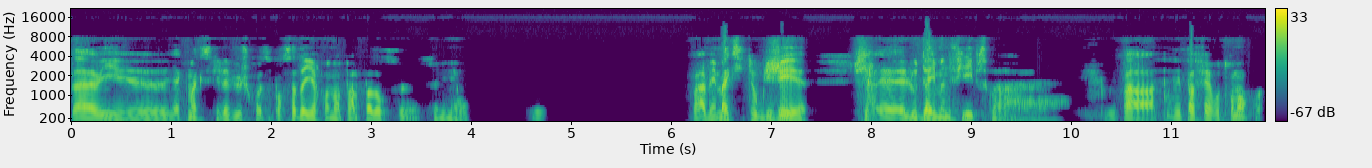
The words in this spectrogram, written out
Bah oui, euh, y a que Max qui l'a vu, je crois. C'est pour ça d'ailleurs qu'on n'en parle pas dans ce, ce numéro. Ouais, mais Max, il était obligé. Euh, Je euh, Lou Diamond Phillips, quoi. Il pouvait pas, pouvait pas faire autrement, quoi.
